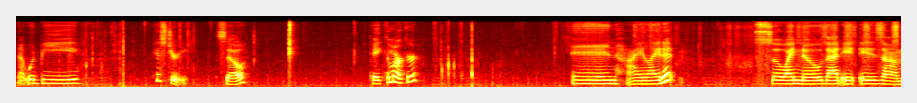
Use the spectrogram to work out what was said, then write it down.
That would be history. So, take the marker and highlight it so I know that it is um,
